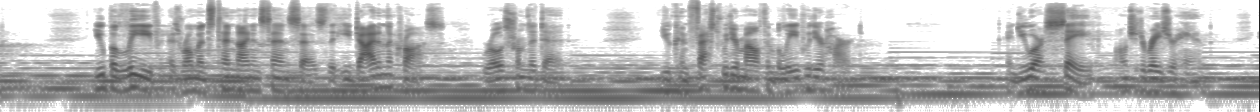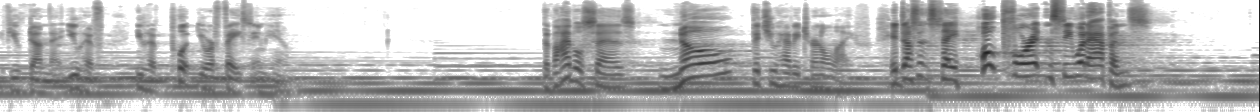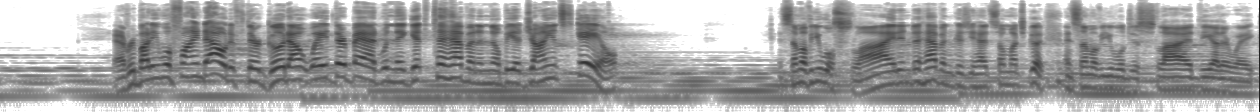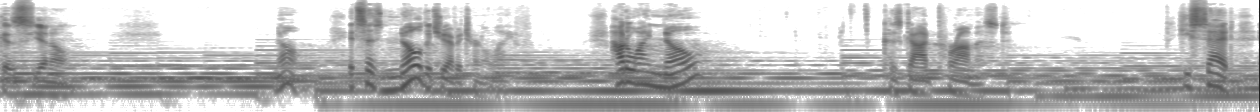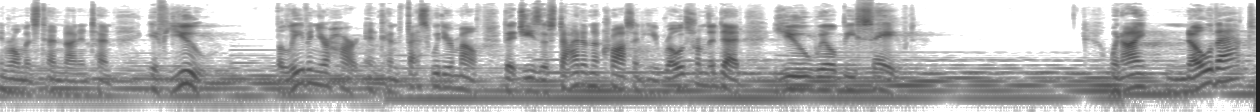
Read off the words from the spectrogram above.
You believe, as Romans 10 9 and 10 says, that He died on the cross, rose from the dead. You confessed with your mouth and believed with your heart, and you are saved. I want you to raise your hand. If you've done that, you have, you have put your faith in Him. The Bible says, know that you have eternal life. It doesn't say, hope for it and see what happens. Everybody will find out if their good outweighed their bad when they get to heaven, and there'll be a giant scale. And some of you will slide into heaven because you had so much good, and some of you will just slide the other way because, you know. No. It says, know that you have eternal life. How do I know? Because God promised. He said in Romans 10 9 and 10, if you believe in your heart and confess with your mouth that Jesus died on the cross and he rose from the dead, you will be saved. When I know that,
